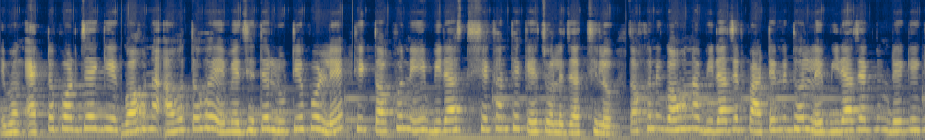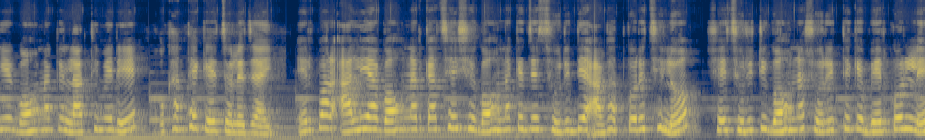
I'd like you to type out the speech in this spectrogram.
এবং একটা পর্যায়ে গিয়ে গহনা আহত হয়ে মেঝেতে লুটিয়ে পড়লে ঠিক তখনই বিরাজ সেখান থেকে চলে যাচ্ছিল। তখনই গহনা বিরাজের পা টেনে ধরলে বিরাজ একদম রেগে গিয়ে গহনাকে লাথি মেরে ওখান থেকে চলে যায়। এরপর আলিয়া গহনার কাছে সে গহনাকে যে ছুরি দিয়ে আঘাত করেছিল, সেই ছুরিটি গহনা শরীর থেকে বের করলে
